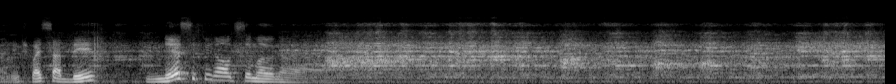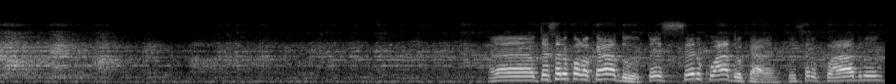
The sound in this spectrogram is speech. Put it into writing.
A gente vai saber nesse final de semana. É, o terceiro colocado, terceiro quadro, cara. Terceiro quadro.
